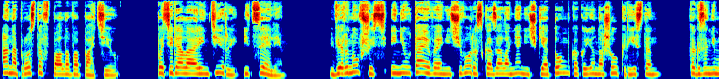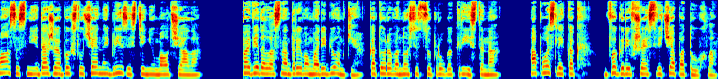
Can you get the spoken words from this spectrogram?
Она просто впала в апатию, потеряла ориентиры и цели. Вернувшись и не утаивая ничего, рассказала нянечке о том, как ее нашел Кристен, как занимался с ней, даже об их случайной близости не умолчала. Поведала с надрывом о ребенке, которого носит супруга Кристина, а после, как выгоревшая свеча потухла.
